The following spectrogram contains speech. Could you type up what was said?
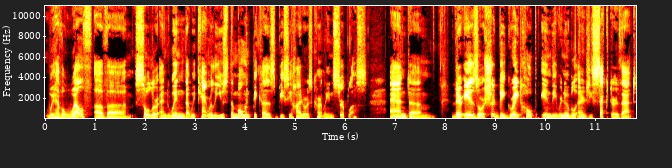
we have a wealth of uh, solar and wind that we can't really use at the moment because BC Hydro is currently in surplus. And um, there is or should be great hope in the renewable energy sector that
